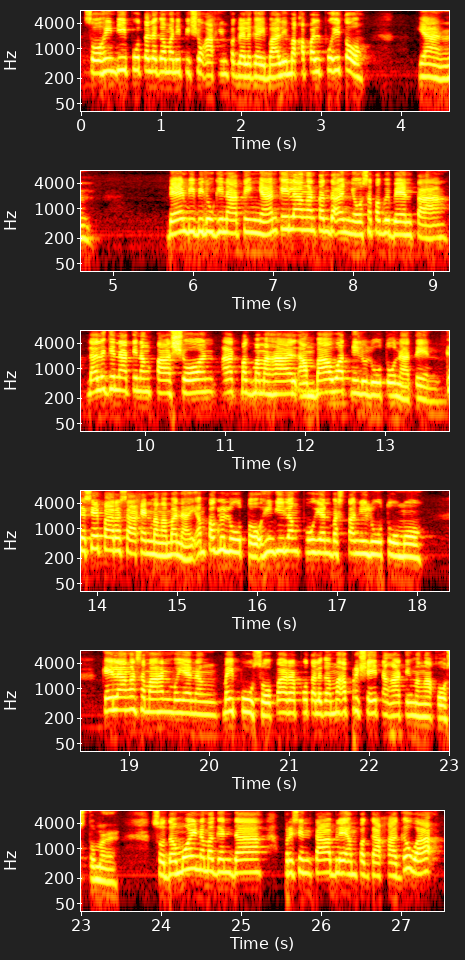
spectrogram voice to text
So hindi po talaga manipis yung aking paglalagay. Bali makapal po ito. Yan. Then bibilugin natin yan. Kailangan tandaan nyo sa pagbebenta, lalagyan natin ng passion at pagmamahal ang bawat niluluto natin. Kasi para sa akin mga manay, ang pagluluto, hindi lang po yan basta niluto mo kailangan samahan mo yan ng may puso para po talaga ma-appreciate ng ating mga customer. So the more na maganda, presentable ang pagkakagawa,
